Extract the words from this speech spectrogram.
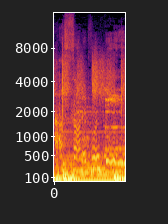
i thought it would be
